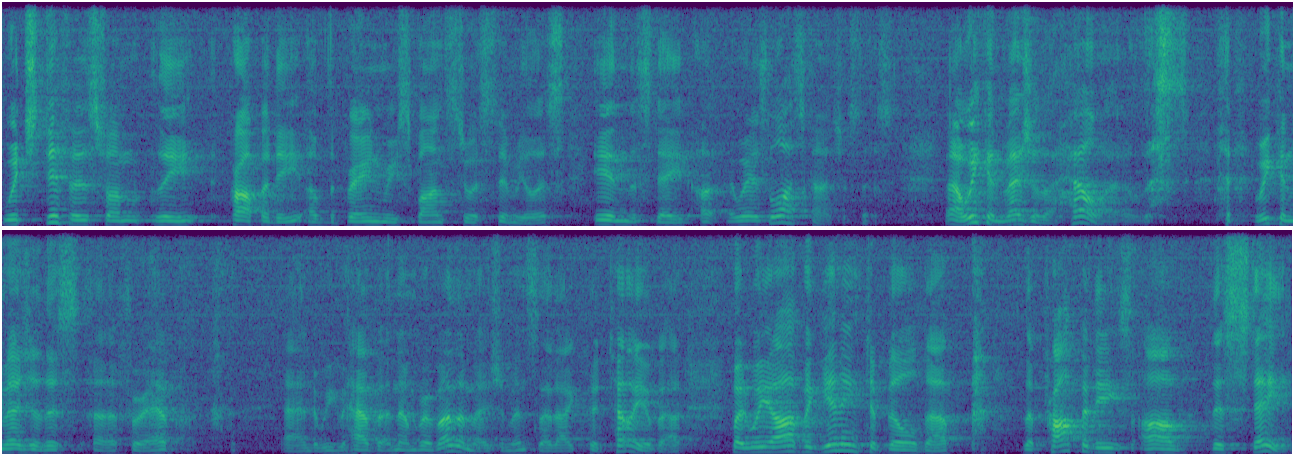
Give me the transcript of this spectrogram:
which differs from the property of the brain response to a stimulus in the state uh, where it's lost consciousness. Now, we can measure the hell out of this. we can measure this uh, forever. And we have a number of other measurements that I could tell you about. But we are beginning to build up the properties of this state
